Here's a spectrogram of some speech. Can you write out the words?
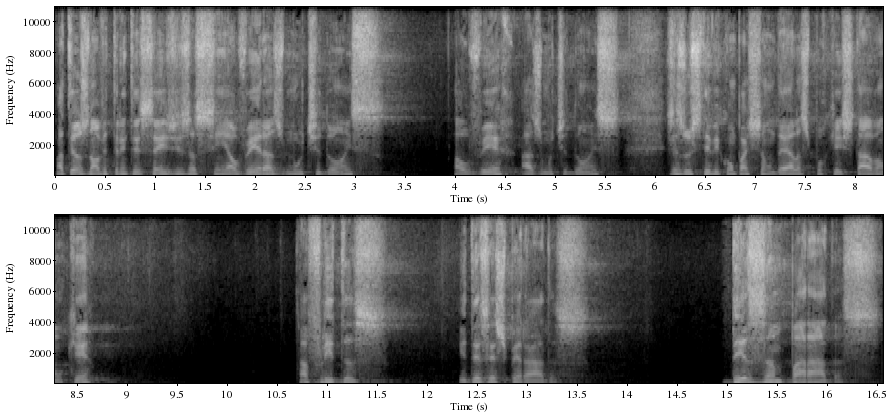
Mateus 9,36 diz assim: Ao ver as multidões, ao ver as multidões, Jesus teve compaixão delas porque estavam o quê? Aflitas e desesperadas, desamparadas,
